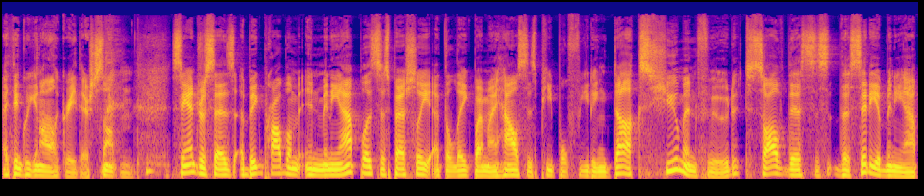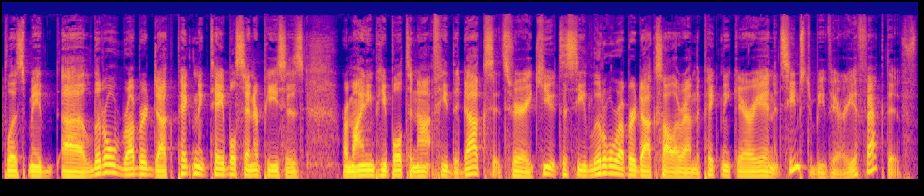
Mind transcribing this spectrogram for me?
I think we can all agree there's something. Sandra says a big problem in Minneapolis, especially at the lake by my house, is people feeding ducks human food. To solve this, the city of Minneapolis made uh, little rubber duck picnic table centerpieces, reminding people to not feed the ducks. It's very cute to see little rubber ducks all around the picnic area, and it seems to be very effective.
